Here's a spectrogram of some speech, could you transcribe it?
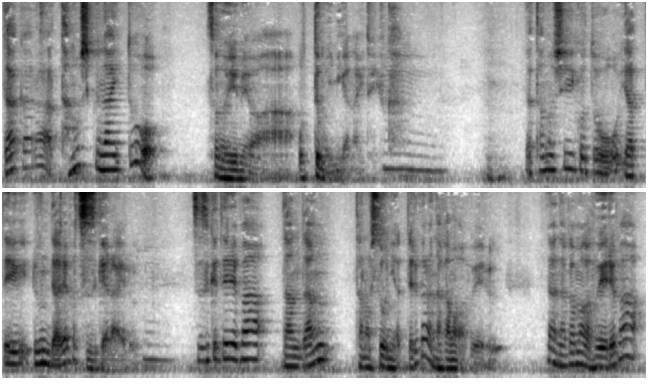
だから楽しくないとその夢は追っても意味がないというか,、だから楽しいことをやっているんであれば続けられる、続けていればだんだん楽しそうにやってるから仲間が増える。だから仲間が増えれば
